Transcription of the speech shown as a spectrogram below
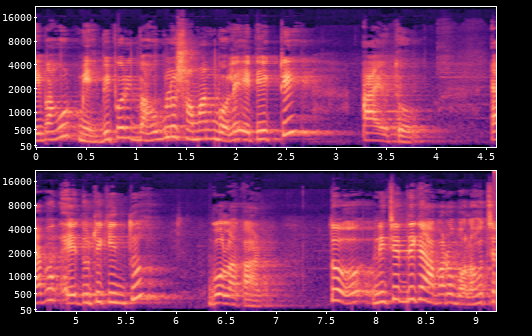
এই বাহুর মিল। বিপরীত বাহুগুলো সমান বলে এটি একটি আয়ত। এবং এই দুটি কিন্তু গোলাকার। তো নিচের দিকে আবারও বলা হচ্ছে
